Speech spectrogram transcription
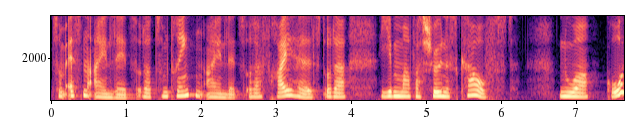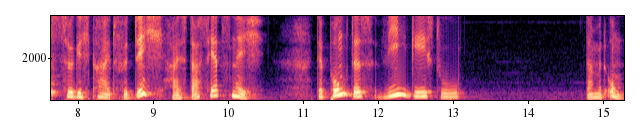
zum Essen einlädst oder zum Trinken einlädst oder frei hältst oder jedem mal was Schönes kaufst. Nur Großzügigkeit für dich heißt das jetzt nicht. Der Punkt ist, wie gehst du damit um?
